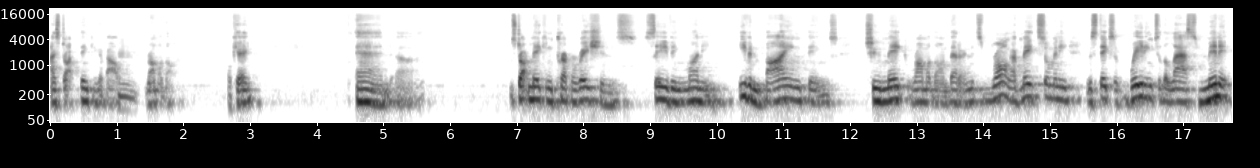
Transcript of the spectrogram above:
I start thinking about mm, Ramadan. Okay. And uh, start making preparations, saving money, even buying things to make Ramadan better. And it's wrong. I've made so many mistakes of waiting to the last minute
